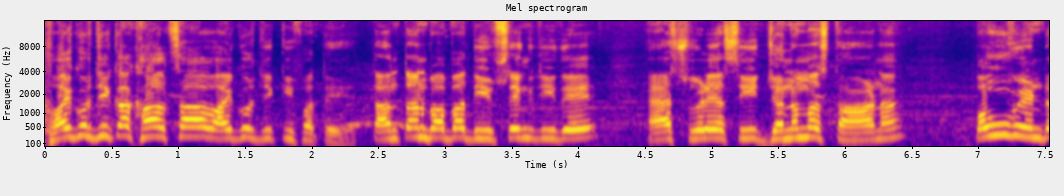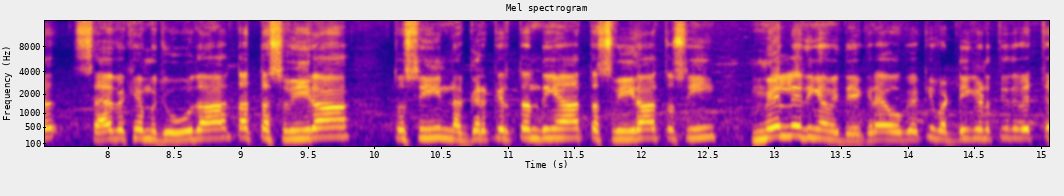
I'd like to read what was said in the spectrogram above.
ਵਾਹਿਗੁਰੂ ਜੀ ਕਾ ਖਾਲਸਾ, ਵਾਹਿਗੁਰੂ ਜੀ ਕੀ ਫਤਿਹ। ਧੰਨ ਧੰਨ ਬਾਬਾ ਦੀਪ ਸਿੰਘ ਜੀ ਦੇ ਇਸ ਵੇਲੇ ਅਸੀਂ ਜਨਮ ਸਥਾਨ ਪਊਵਿੰਡ ਸਾਹਿਬ ਵਿਖੇ ਮੌਜੂਦ ਆ ਤਾਂ ਤਸਵੀਰਾਂ ਤੁਸੀਂ ਨਗਰ ਕੀਰਤਨ ਦੀਆਂ ਤਸਵੀਰਾਂ ਤੁਸੀਂ ਮੇਲੇ ਦੀਆਂ ਵੀ ਦੇਖ ਰਹੇ ਹੋਗੇ ਕਿ ਵੱਡੀ ਗਿਣਤੀ ਦੇ ਵਿੱਚ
